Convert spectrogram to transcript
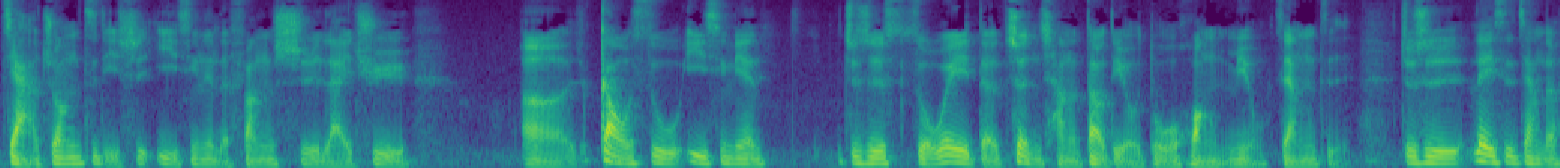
假装自己是异性恋的方式来去呃告诉异性恋，就是所谓的正常到底有多荒谬这样子。就是类似这样的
